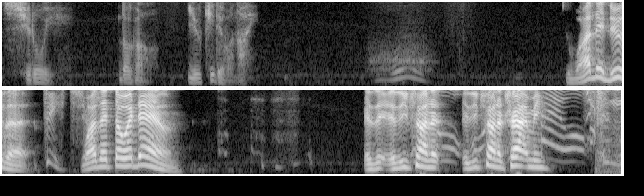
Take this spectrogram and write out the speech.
白いだが雪ではない Why'd they do that? Why'd they throw it down? Is it is he trying to is he trying to trap me? 変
